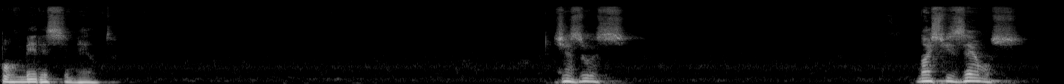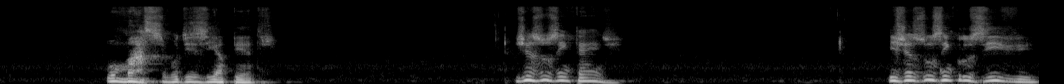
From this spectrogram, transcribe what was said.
por merecimento. Jesus, nós fizemos o máximo, dizia Pedro. Jesus entende. E Jesus, inclusive,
